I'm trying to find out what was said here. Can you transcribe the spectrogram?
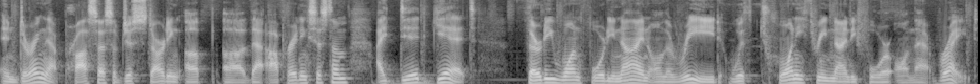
and during that process of just starting up uh, that operating system, I did get 3149 on the read with 2394 on that write.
